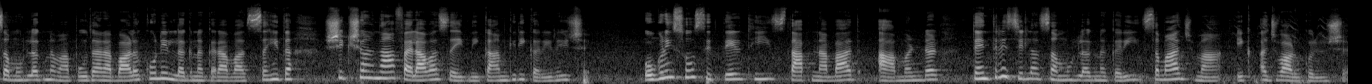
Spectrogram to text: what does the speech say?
સમૂહ લગ્નમાં પોતાના બાળકોને લગ્ન કરાવવા સહિત શિક્ષણના ફેલાવા સહિતની કામગીરી કરી રહી છે. ઓગણીસો સિત્તેરથી સ્થાપના બાદ આ મંડળ તેત્રીસ જિલ્લા સમૂહ લગ્ન કરી સમાજમાં એક અજવાળું કર્યું છે.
